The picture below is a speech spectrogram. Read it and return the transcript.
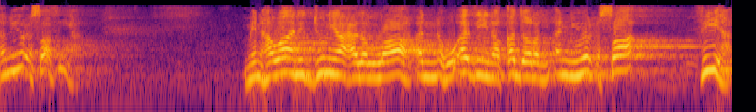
أن يعصى فيها. من هوان الدنيا على الله أنه أذن قدرا أن يعصى فيها.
